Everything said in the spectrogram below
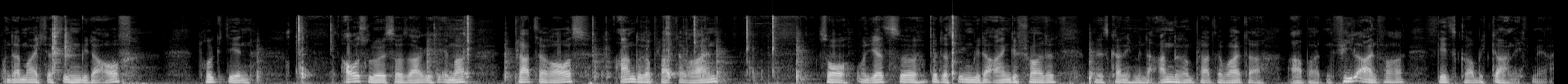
und dann mache ich das Ding wieder auf, drücke den Auslöser, sage ich immer, Platte raus, andere Platte rein so, und jetzt äh, wird das Ding wieder eingeschaltet und jetzt kann ich mit einer anderen Platte weiterarbeiten. Viel einfacher geht es, glaube ich, gar nicht mehr.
